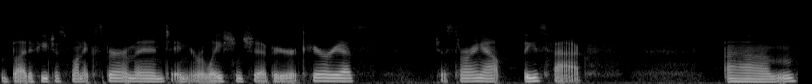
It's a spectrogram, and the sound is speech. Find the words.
but if you just want to experiment in your relationship or you're curious, just throwing out these facts. Um,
